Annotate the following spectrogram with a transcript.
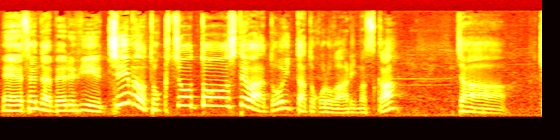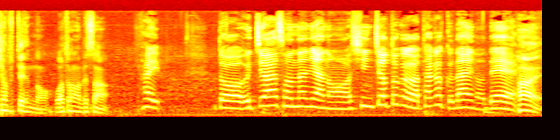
えー仙台ベルフィーユチームの特徴としてはどういったところがありますか？じゃあキャプテンの渡辺さん。はい。とうちはそんなにあの身長とかが高くないので、はい。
